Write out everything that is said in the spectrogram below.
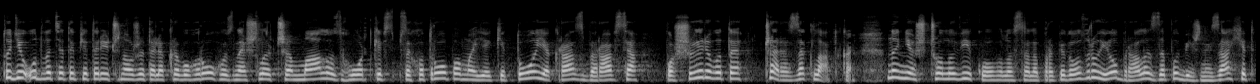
Тоді у 25-річного жителя Кривого Рогу знайшли чимало згортків з психотропами, які той якраз збирався поширювати через закладки. Нині ж чоловіку оголосили про підозру і обрали запобіжний захід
